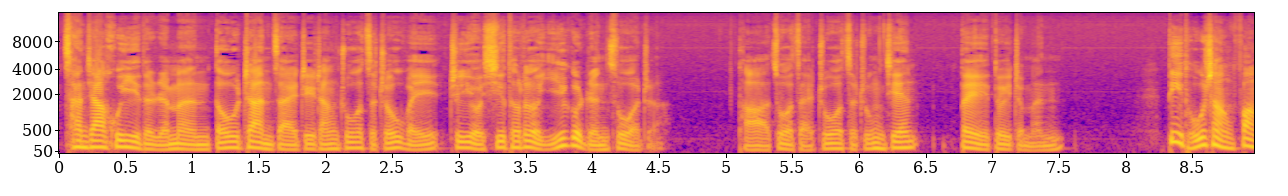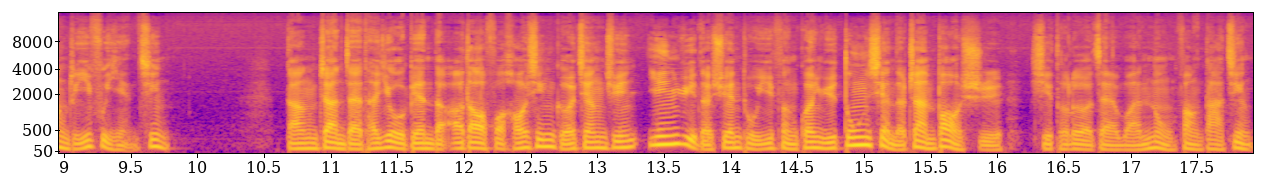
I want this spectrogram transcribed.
参加会议的人们都站在这张桌子周围，只有希特勒一个人坐着。他坐在桌子中间，背对着门。地图上放着一副眼镜。当站在他右边的阿道夫·豪辛格将军阴郁地宣读一份关于东线的战报时，希特勒在玩弄放大镜。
